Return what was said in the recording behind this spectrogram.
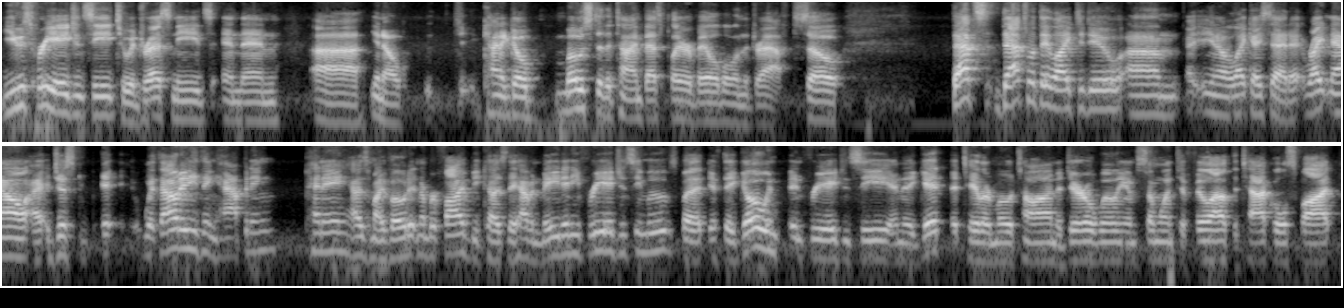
use free agency to address needs, and then uh, you know, kind of go most of the time best player available in the draft. So that's that's what they like to do. Um, you know, like I said, right now, I just it, without anything happening, Penei has my vote at number five because they haven't made any free agency moves. But if they go in, in free agency and they get a Taylor Moton, a Daryl Williams, someone to fill out the tackle spot,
